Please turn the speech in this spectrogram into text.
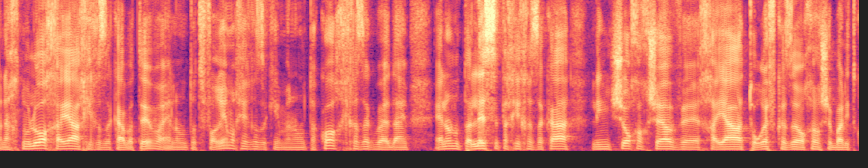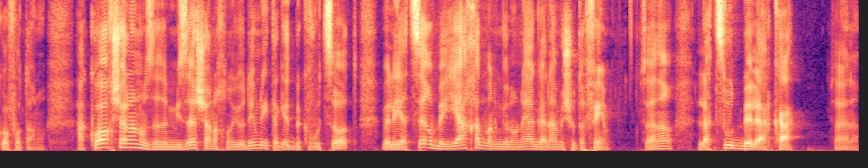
אנחנו לא החיה הכי חזקה בטבע, אין לנו את התפרים הכי חזקים, אין לנו את הכוח הכי חזק בידיים, אין לנו את הלסת הכי חזקה לנשוך עכשיו אה, חיה טורף כזה או אחר שבא לתקוף אותנו. הכוח שלנו זה מזה שאנחנו יודעים להתאגד בקבוצות ולייצר ביחד מנגנוני הגנה משותפים, בסדר? לצוד בלהקה. בסדר?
